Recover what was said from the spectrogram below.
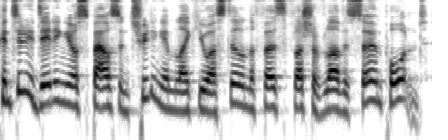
Continue dating your spouse and treating him like you are still in the first flush of love is so important.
